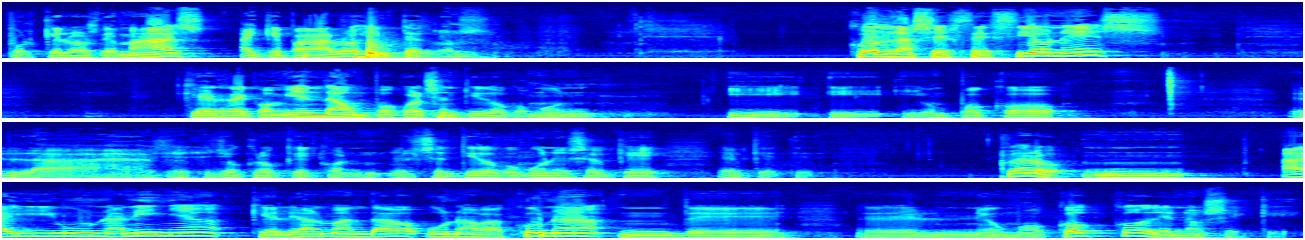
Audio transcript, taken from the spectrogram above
porque los demás hay que pagarlos íntegros. Con las excepciones que recomienda un poco el sentido común y, un poco yo creo que con el sentido común es el que el que claro mm, hay una niña que le han mandado una vacuna de neumococo de no sé qué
